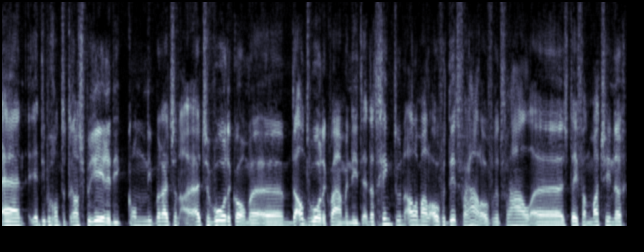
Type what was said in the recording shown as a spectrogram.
En die begon te transpireren. Die kon niet meer uit zijn, uit zijn woorden komen. Uh, de antwoorden kwamen niet. En dat ging toen allemaal over dit verhaal. Over het verhaal uh, Stefan Matschiner.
